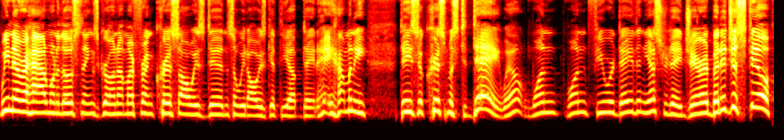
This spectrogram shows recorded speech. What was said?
We never had one of those things growing up. My friend Chris always did, and so we'd always get the update. Hey, how many days to Christmas today? Well, one one fewer day than yesterday, Jared, but it just still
